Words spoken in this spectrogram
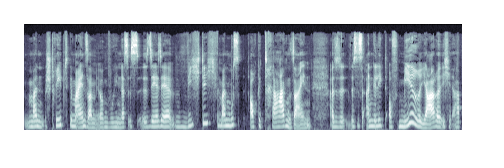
man strebt gemeinsam irgendwo hin. Das ist sehr, sehr wichtig. Man muss auch getragen sein. Also das ist angelegt auf mehrere Jahre. Ich habe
